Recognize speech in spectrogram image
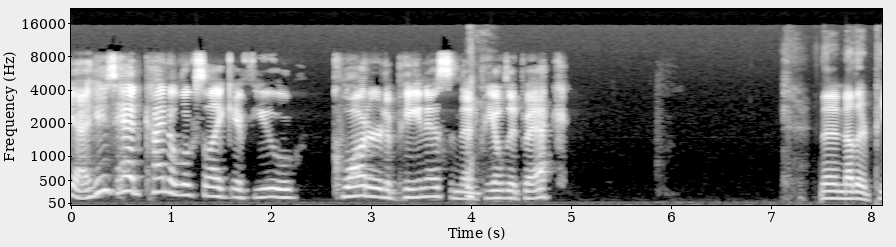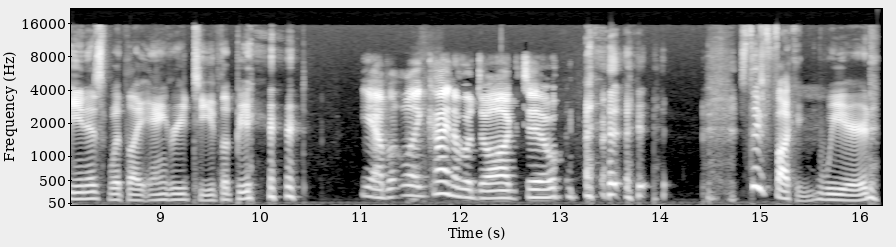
Yeah, his head kind of looks like if you quartered a penis and then peeled it back. Then another penis with like angry teeth appeared. Yeah, but like kind of a dog too. this thing's fucking weird.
